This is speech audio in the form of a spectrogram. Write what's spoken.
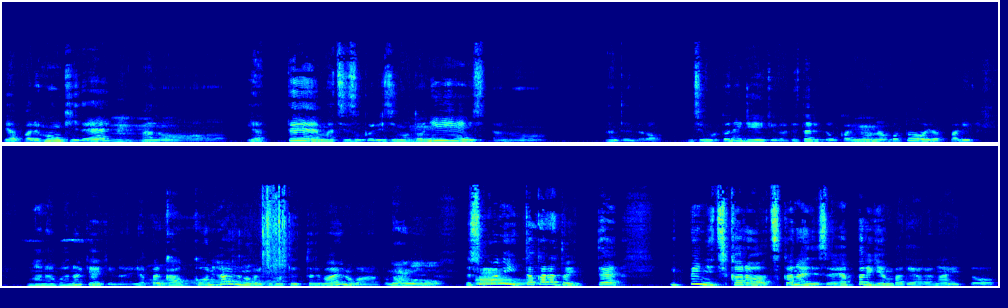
やっぱり本気で、うんあのやって町づくり地元に、あのなんて言うんだろう地元に利益が出たりとかうん。いろんなことをやっぱり学ばなきゃいけない。やっぱり学校に入るのが一番手っ取り早いのかなと思って。なるほど。でそこに行ったからといっていっぺんに力はつかないですよ。やっぱり現場でやらないと。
